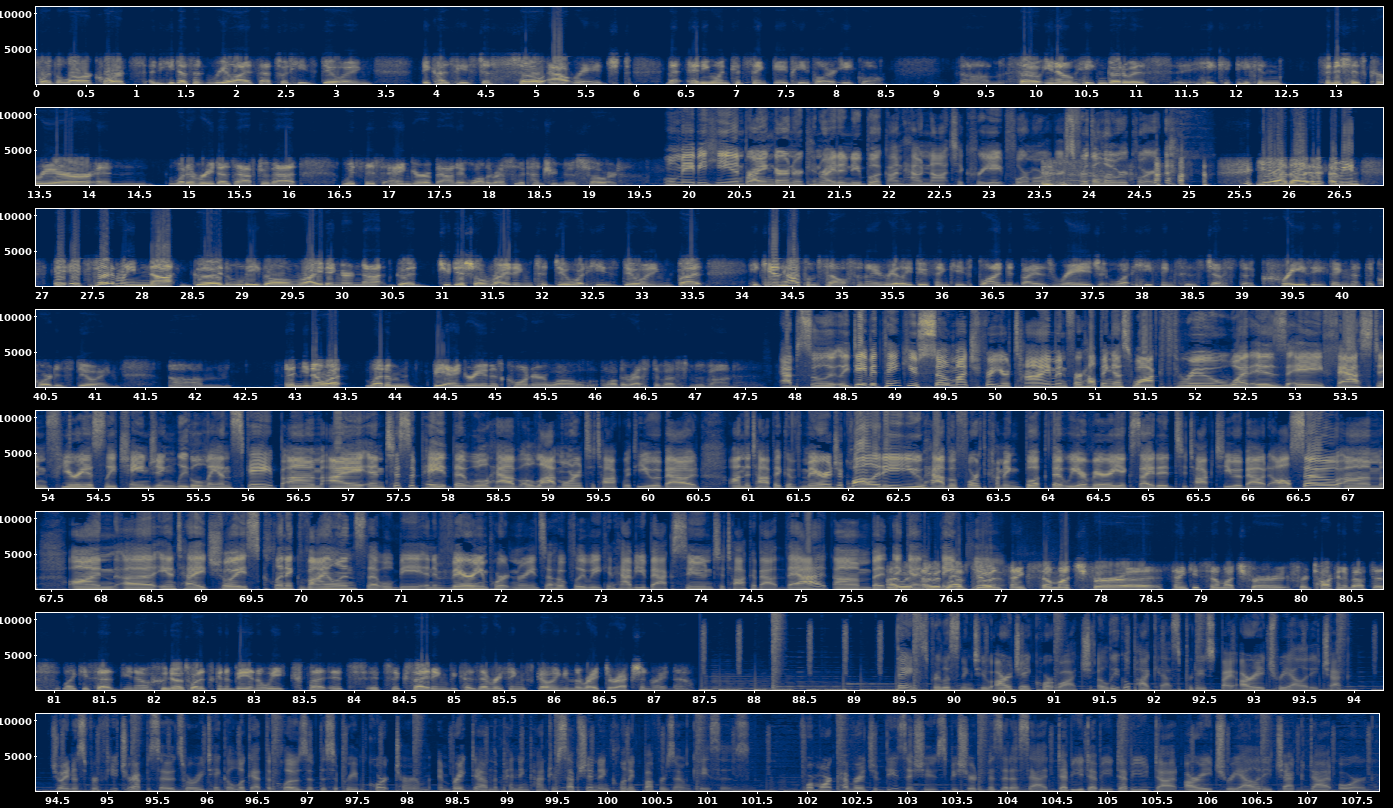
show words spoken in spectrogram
for the lower courts, and he doesn't realize that's what he's doing because he's just so outraged that anyone could think gay people are equal. Um, so you know he can go to his he can he can finish his career and whatever he does after that with this anger about it while the rest of the country moves forward. Well, maybe he and Bryan Garner can write a new book on how not to create form orders for the lower court. yeah, that I mean, it, it's certainly not good legal writing or not good judicial writing to do what he's doing, but he can't help himself, and I really do think he's blinded by his rage at what he thinks is just a crazy thing that the court is doing. Um, and you know what? Let him be angry in his corner while while the rest of us move on. Absolutely. David, thank you so much for your time and for helping us walk through what is a fast and furiously changing legal landscape. Um, I anticipate that we'll have a lot more to talk with you about on the topic of marriage equality. You have a forthcoming book that we are very excited to talk to you about also um, on uh, anti choice clinic violence. That will be a very important read. So hopefully we can have you back soon to talk about that. Um, but I again, would, I would love you. to, and thanks so much much for uh, thank you so much for for talking about this. Like you said, you know, who knows what it's going to be in a week, but it's it's exciting because everything's going in the right direction right now. Thanks for listening to RJ Court Watch, a legal podcast produced by RH Reality Check. Join us for future episodes where we take a look at the close of the Supreme Court term and break down the pending contraception and clinic buffer zone cases. For more coverage of these issues, be sure to visit us at www.rhrealitycheck.org.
